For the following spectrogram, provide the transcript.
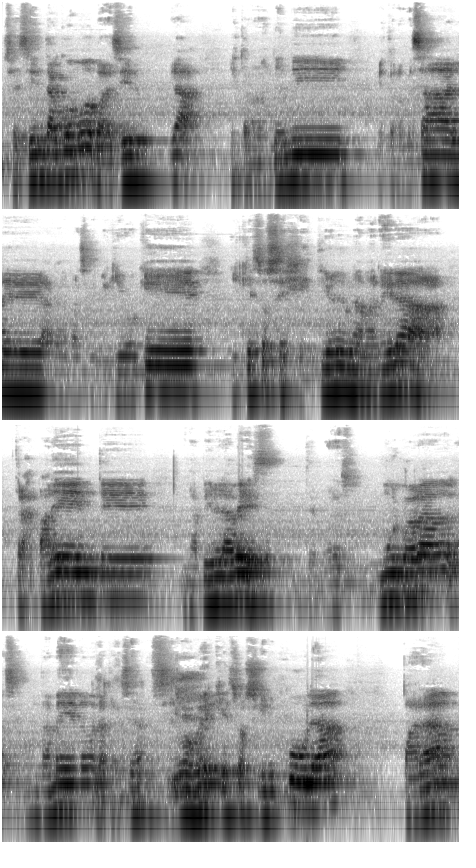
se sienta cómodo para decir, ya, esto no lo entendí, esto no me sale, acá me parece que me equivoqué, y que eso se gestione de una manera transparente. La primera vez te pones muy colorado, la segunda menos, la tercera, si vos ves que eso circula para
